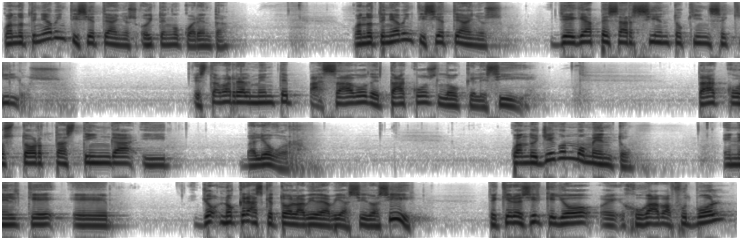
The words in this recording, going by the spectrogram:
Cuando tenía 27 años, hoy tengo 40, cuando tenía 27 años, llegué a pesar 115 kilos. Estaba realmente pasado de tacos lo que le sigue. Tacos, tortas, tinga y valió gorro. Cuando llega un momento en el que eh, yo no creas que toda la vida había sido así. Te quiero decir que yo eh, jugaba fútbol,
